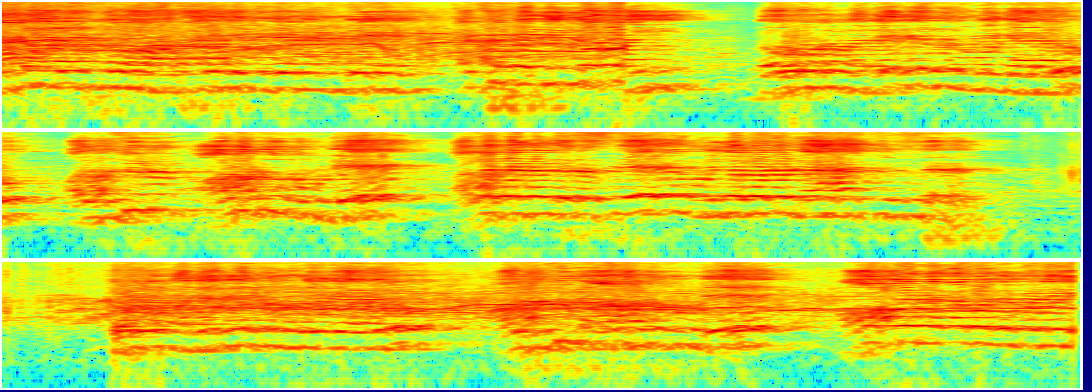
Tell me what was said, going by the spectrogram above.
ఆకాశంలో ఆ స్థాయికి ఎదిగాడంటే అసలు గౌరవ నరేంద్ర మోడీ గారు అర్జున్ ఆడుతూ ఉంటే అరగంట సేపు నిలబడి మ్యాచ్ చూశారు గౌరవ నరేంద్ర మోడీ గారు అర్జున్ ఆడుతుంటే హాఫ్ అన్ అవర్ నిలబడి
